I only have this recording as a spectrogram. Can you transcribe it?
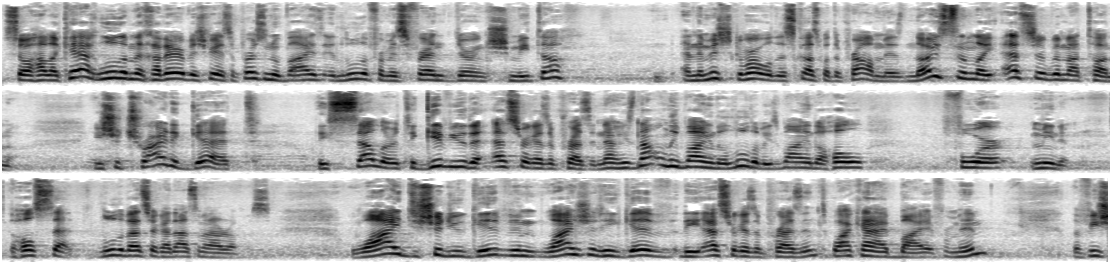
So halakech lula mechaver b'shvi is a person who buys a lula from his friend during shmita, and the Mishnah Gemara will discuss what the problem is. You should try to get the seller to give you the esrog as a present. Now he's not only buying the lulav, he's buying the whole four minim, the whole set. Lulav esrog adasim and Why should you give him? Why should he give the esrog as a present? Why can't I buy it from him? Because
